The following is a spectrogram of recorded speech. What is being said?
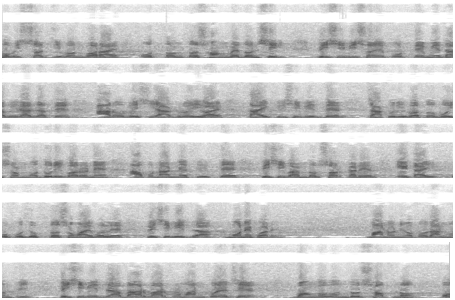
ভবিষ্যৎ জীবন গড়ায় অত্যন্ত সংবেদনশীল। কৃষি বিষয়ে পড়তে মেধাবীরা যাতে আরও বেশি আগ্রহী হয়, তাই কৃষিবিদদের চাকুরিগত বৈষম্য দূরীকরণে আপনার নেতৃত্বে কৃষি বান্ধব সরকারের এটাই উপযুক্ত সময় বলে কৃষিবিদরা মনে করেন। মাননীয় প্রধানমন্ত্রী, কৃষিবিদরা বারবার প্রমাণ করেছে বঙ্গবন্ধুর স্বপ্ন ও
